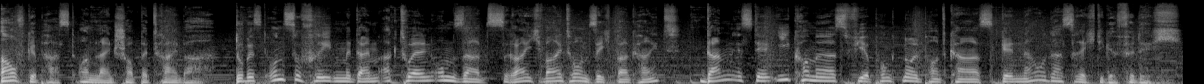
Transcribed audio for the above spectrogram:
Aufgepasst, Online-Shop-Betreiber. Du bist unzufrieden mit deinem aktuellen Umsatz, Reichweite und Sichtbarkeit? Dann ist der E-Commerce 4.0 Podcast genau das Richtige für dich.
